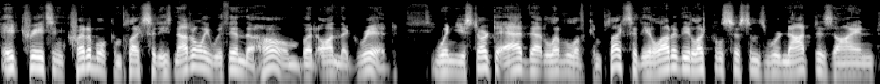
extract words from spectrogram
it creates incredible complexities, not only within the home, but on the grid when you start to add that level of complexity, a lot of the electrical systems were not designed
